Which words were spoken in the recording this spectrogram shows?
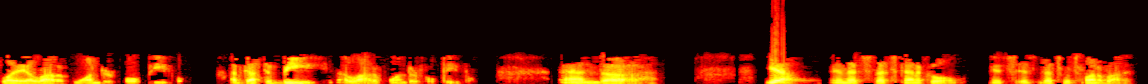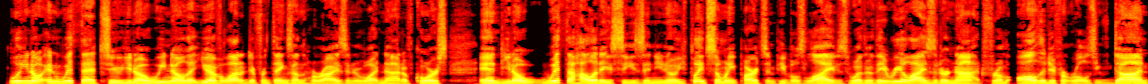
play a lot of wonderful people. I've got to be a lot of wonderful people." And uh yeah, and that's that's kind of cool. It's it's that's what's fun about it. Well, you know, and with that too, you know, we know that you have a lot of different things on the horizon and whatnot, of course. And, you know, with the holiday season, you know, you've played so many parts in people's lives, whether they realize it or not, from all the different roles you've done,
